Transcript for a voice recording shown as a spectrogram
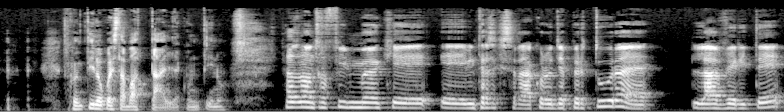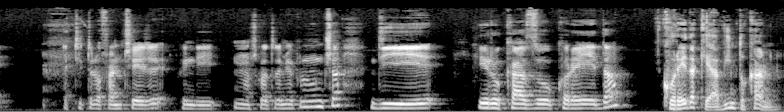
continuo questa battaglia, continuo. Tra l'altro un altro film che eh, mi interessa che sarà quello di apertura è La Vérité, è titolo francese, quindi non ascoltate la mia pronuncia, di Hirokazu Koreeda, Coreda che ha vinto Cannes.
